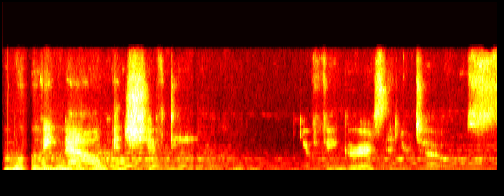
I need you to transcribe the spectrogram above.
Moving now and shifting your fingers and your toes.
